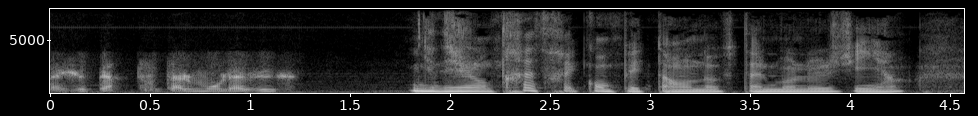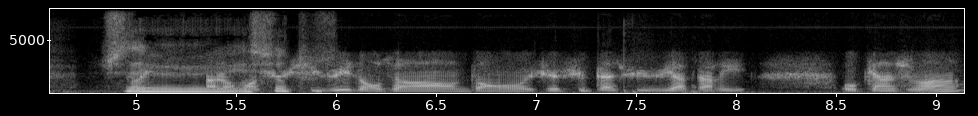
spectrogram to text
ben, je perds totalement la vue. Il y a des gens très très compétents en ophtalmologie. Hein. Je- Oui. Alors moi, Euh, surtout- je suis suivi dans un, dans, je suis pas suivi à Paris au 15-20.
